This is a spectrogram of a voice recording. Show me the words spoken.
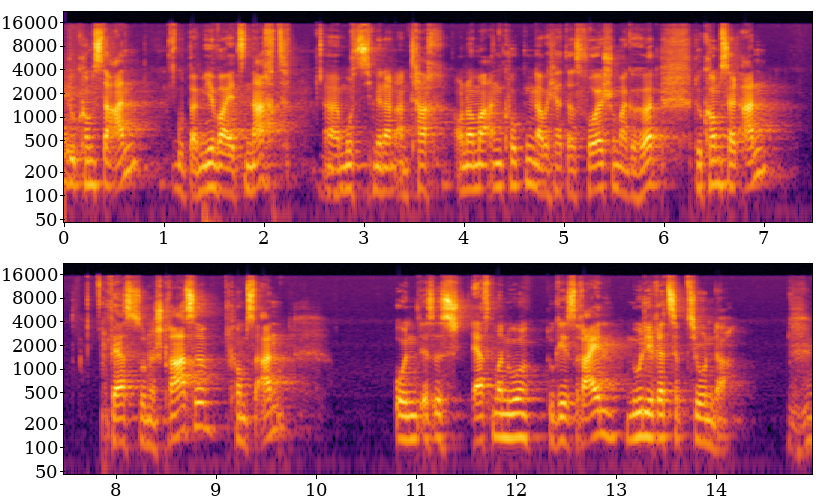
du kommst da an. Gut, bei mir war jetzt Nacht, äh, musste ich mir dann am Tag auch nochmal angucken, aber ich hatte das vorher schon mal gehört. Du kommst halt an, fährst so eine Straße, kommst an und es ist erstmal nur, du gehst rein, nur die Rezeption da. Mhm.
